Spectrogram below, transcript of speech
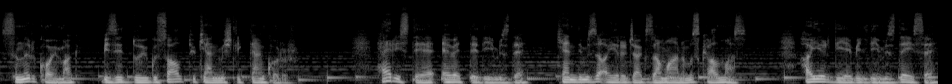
sınır koymak bizi duygusal tükenmişlikten korur. Her isteğe evet dediğimizde kendimizi ayıracak zamanımız kalmaz. Hayır diyebildiğimizde ise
